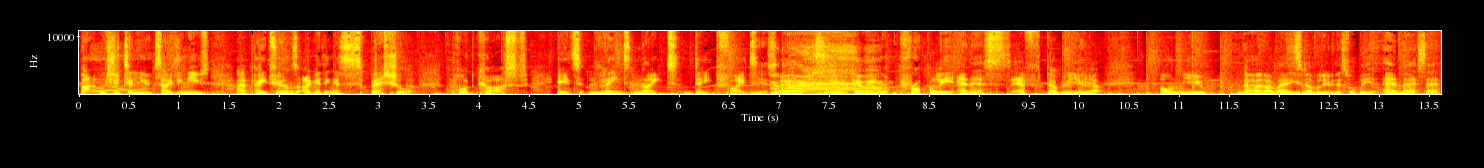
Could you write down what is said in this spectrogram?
But we should tell you exciting news. Uh, Patreons are getting a special podcast. It's late night date fight Mm. Yes. where we're going properly NSFW Yep. on you. No matter uh, where you W, this will be NSF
